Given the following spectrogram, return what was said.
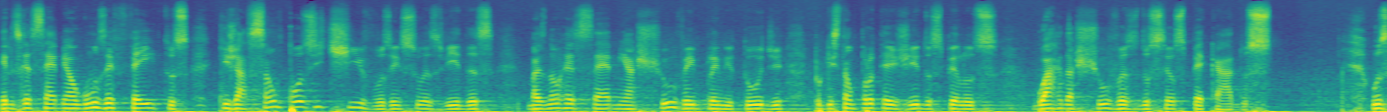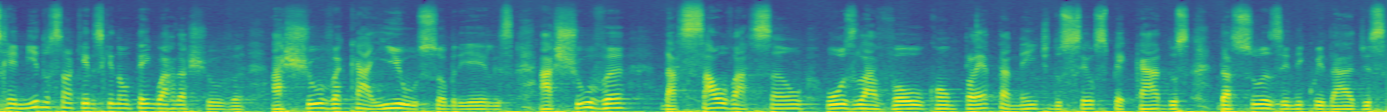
eles recebem alguns efeitos que já são positivos em suas vidas, mas não recebem a chuva em plenitude, porque estão protegidos pelos guarda-chuvas dos seus pecados. Os remidos são aqueles que não têm guarda-chuva. A chuva caiu sobre eles. A chuva da salvação os lavou completamente dos seus pecados, das suas iniquidades.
